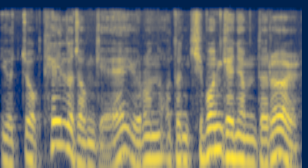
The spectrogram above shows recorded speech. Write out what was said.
이쪽 테일러 전개, 이런 어떤 기본 개념들을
